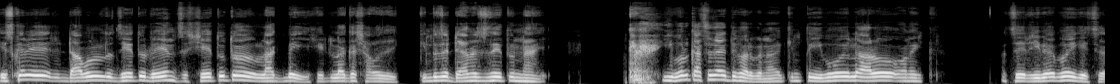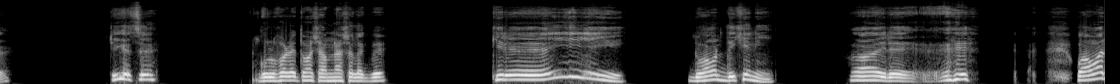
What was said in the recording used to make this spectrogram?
স্কারে ডাবল যেহেতু রেঞ্জ সেহেতু তো লাগবেই হেড লাগা স্বাভাবিক। কিন্তু যে ড্যামেজ যেহেতু নাই ইভোর কাছে যাইতে পারবে না, কিন্তু ইভো হইলে আরও অনেক আছে রিভাইভ হয়ে গেছে। ঠিক আছে, গোলফারে তোমার সামনে আসা লাগবে। কি রে ও আমার দেখিনি। হায় রে, ও আমার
